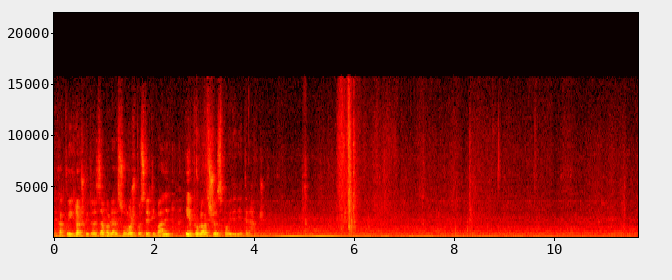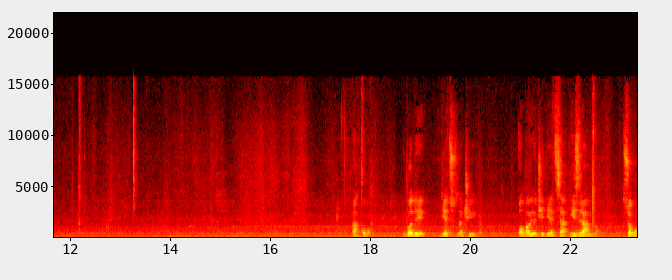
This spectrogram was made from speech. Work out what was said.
nekakvu igračku i to da zabavlja, da se može posvetiti badetu, nije problematično da se povede djete na hađu. Ako vode djecu, znači obavljat će djeca izravno sobom,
